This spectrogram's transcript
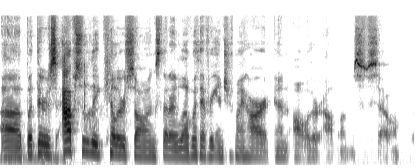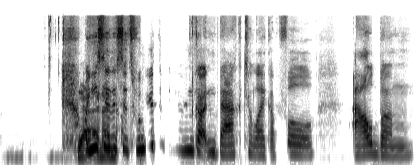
Uh, but there's absolutely killer songs that I love with every inch of my heart and all other albums. So yeah, when you say this, it's weird that we haven't gotten back to like a full album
